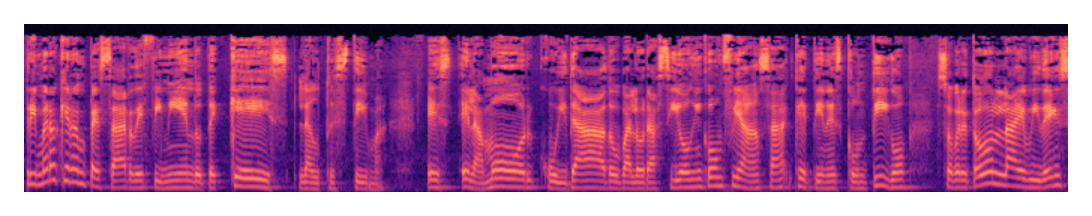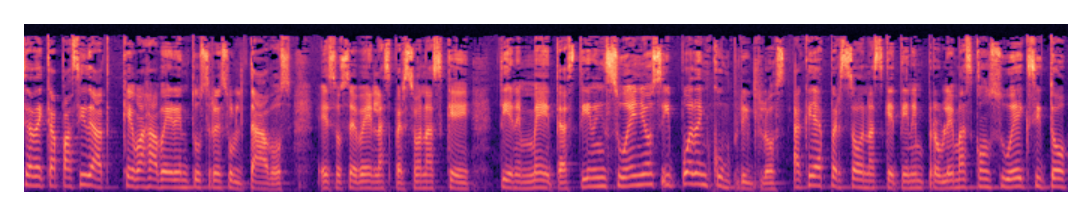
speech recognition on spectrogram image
Primero quiero empezar definiéndote qué es la autoestima es el amor, cuidado, valoración y confianza que tienes contigo, sobre todo la evidencia de capacidad que vas a ver en tus resultados. Eso se ve en las personas que tienen metas, tienen sueños y pueden cumplirlos. Aquellas personas que tienen problemas con su éxito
